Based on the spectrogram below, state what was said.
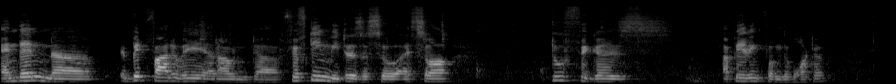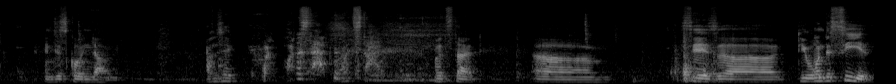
and then uh, a bit far away, around uh, 15 meters or so, I saw two figures appearing from the water and just going down. I was like, what, what's that? What's that? What's that? Um, says, uh, do you want to see it?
